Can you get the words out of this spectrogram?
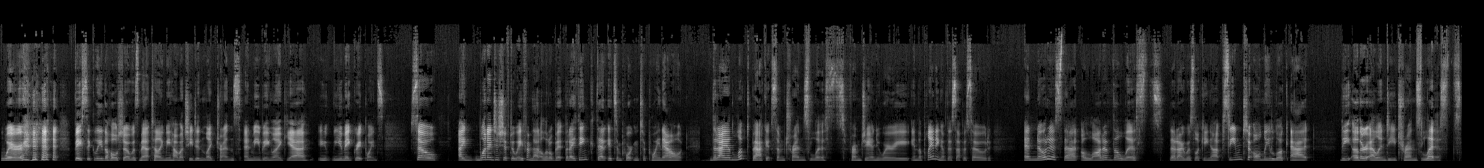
where basically the whole show was Matt telling me how much he didn't like trends and me being like, "Yeah, you you make great points." So, I wanted to shift away from that a little bit, but I think that it's important to point out that I had looked back at some trends lists from January in the planning of this episode and noticed that a lot of the lists that I was looking up seemed to only look at the other L&D trends lists.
